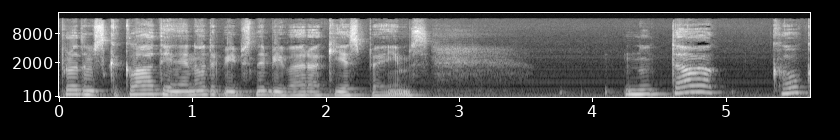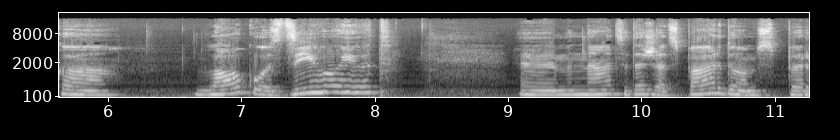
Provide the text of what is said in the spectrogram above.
Protams, ka klātienē nodarbības nebija vairāk iespējamas. Nu, tā kaut kā laukos dzīvojot, man nāca dažādas pārdomas par,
